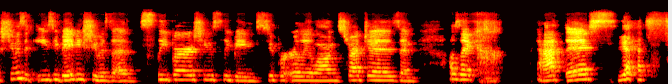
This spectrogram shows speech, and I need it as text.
she was an easy baby. She was a sleeper. She was sleeping super early, long stretches, and I was like, got this. Yes.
